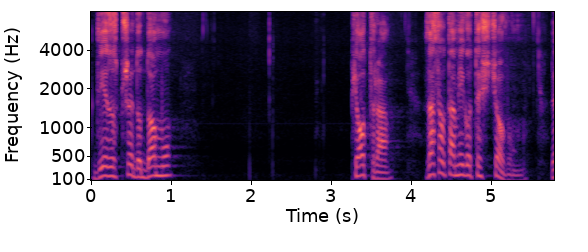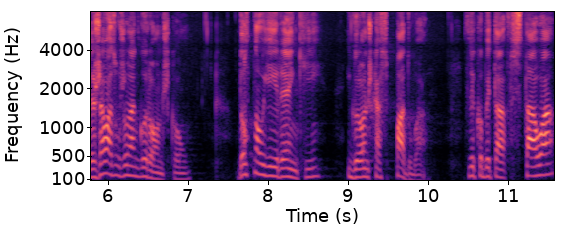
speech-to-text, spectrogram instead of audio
Gdy Jezus przyszedł do domu Piotra, zastał tam jego teściową. Leżała złożona gorączką. Dotknął jej ręki i gorączka spadła. Wtedy kobieta wstała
